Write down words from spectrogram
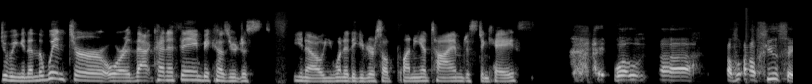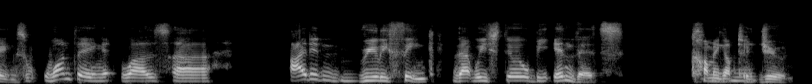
doing it in the winter or that kind of thing because you're just you know you wanted to give yourself plenty of time just in case? Well uh, a, a, few things. One thing was uh, i didn't really think that we still be in this coming up mm-hmm. to june.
